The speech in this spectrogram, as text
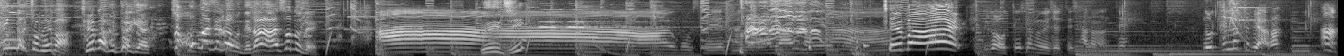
생각 좀 해봐. 제발 부탁이야. 조금만 생각하면 돼. 난 안 써도 돼. 아. 왜지? 아이고 세상에. 제발. 이걸 어떻게 설명해줬지 샤론한테? 너 텔레토비 알아? 아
